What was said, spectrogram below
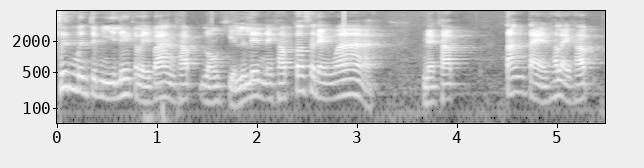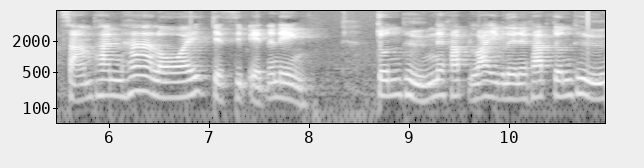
ซึ่งมันจะมีเลขอะไรบ้างครับ ลองเขียนเล่นๆนะครับ ก็แสดงว่านะครับ ตั้งแต่เท่าไหร่ครับ 3,571 นั่นเอง จนถึงนะครับ ไล่ไปเลยนะครับ จนถึง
